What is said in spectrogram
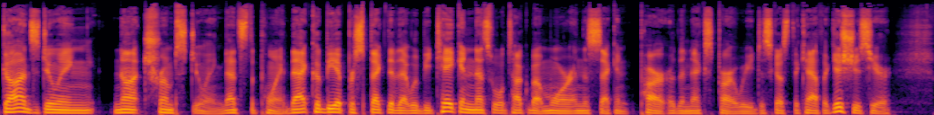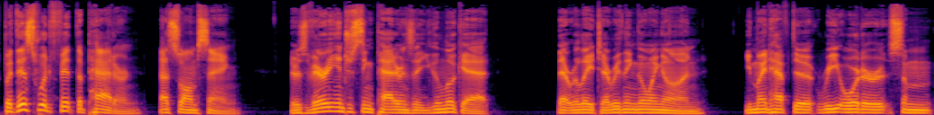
God's doing, not Trump's doing. That's the point. That could be a perspective that would be taken. And that's what we'll talk about more in the second part or the next part. We discuss the Catholic issues here. But this would fit the pattern. That's all I'm saying. There's very interesting patterns that you can look at that relate to everything going on. You might have to reorder some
